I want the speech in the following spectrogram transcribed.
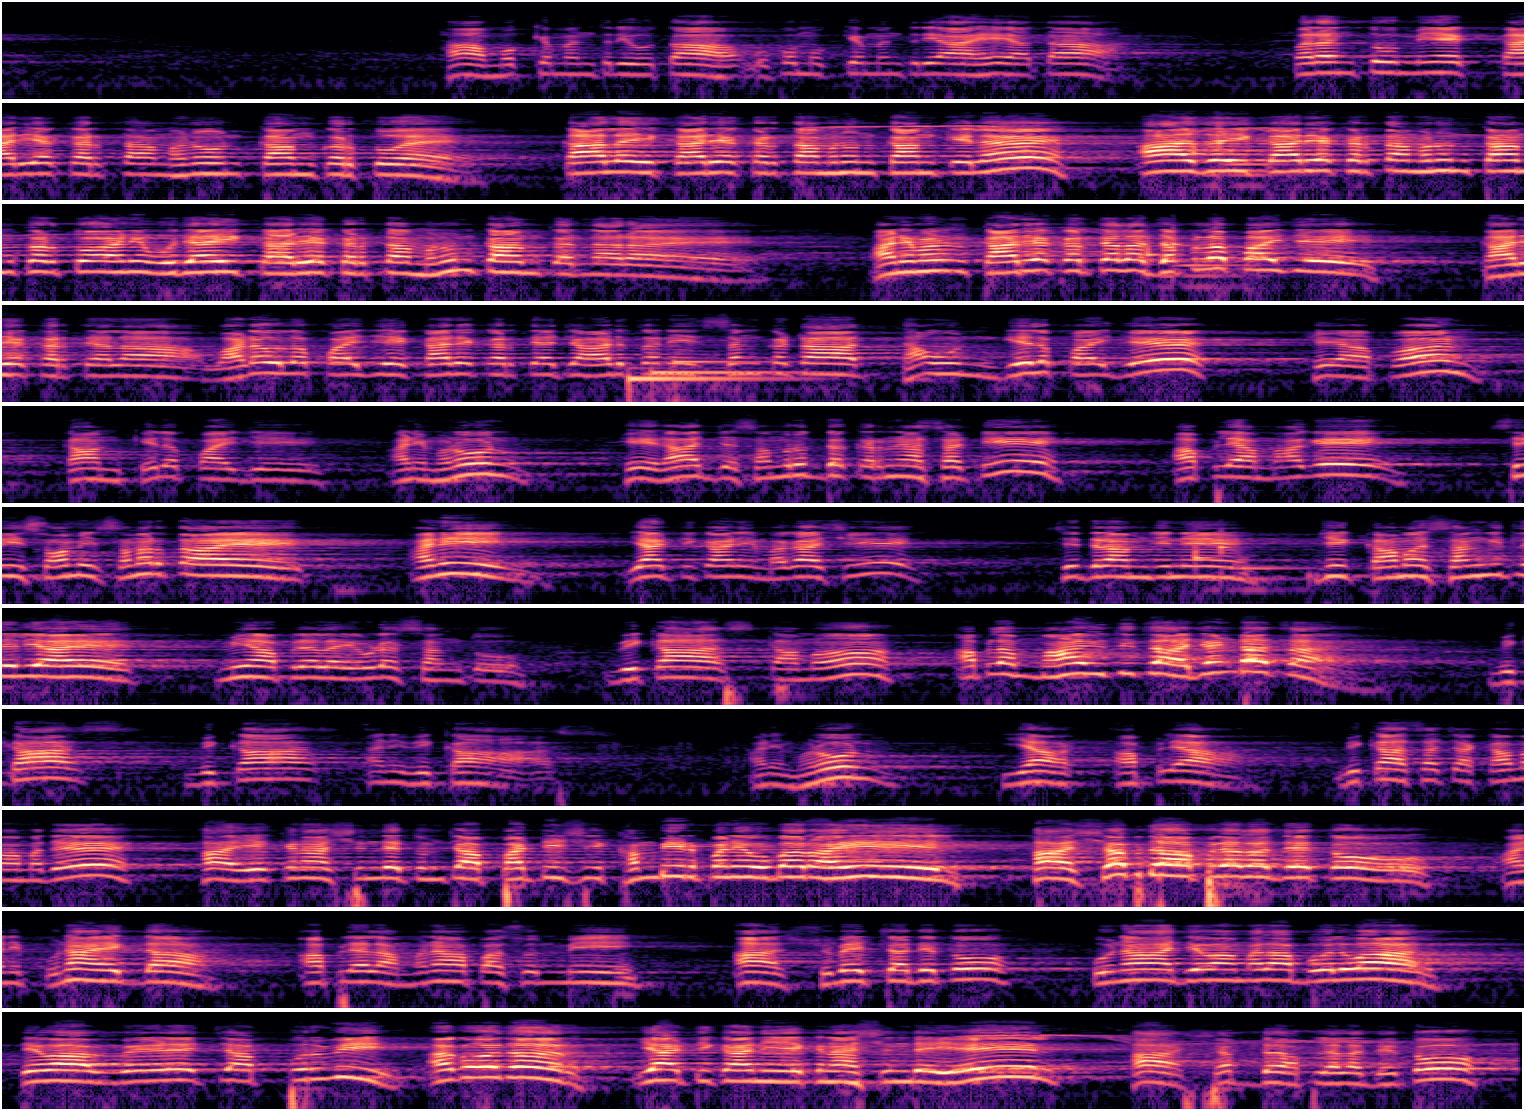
हा मुख्यमंत्री होता उपमुख्यमंत्री आहे आता परंतु मी एक कार्यकर्ता म्हणून काम करतोय. कालही कार्यकर्ता म्हणून काम केलंय आजही कार्यकर्ता म्हणून काम करतो आणि उद्याही कार्यकर्ता म्हणून काम करणार आहे. आणि म्हणून कार्यकर्त्याला जपलं पाहिजे. कार्यकर्त्याला वाढवलं पाहिजे कार्यकर्त्याच्या अडचणी संकटात धावून गेलं पाहिजे हे आपण काम केलं पाहिजे. आणि म्हणून हे राज्य समृद्ध करण्यासाठी आपल्या मागे श्री स्वामी समर्थ आहेत. आणि या ठिकाणी मगाशी सिद्धरामजीने जी कामं सांगितलेली आहेत मी आपल्याला एवढंच सांगतो. विकास काम आपला महायुतीचा अजेंडाच आहे. विकास विकास आणि विकास. आणि म्हणून या आपल्या विकासाच्या कामामध्ये हा एकनाथ शिंदे तुमच्या पाठीशी खंबीरपणे उभा राहील. हा शब्द आपल्याला देतो. आणि पुन्हा एकदा आपल्याला मनापासून मी आज शुभेच्छा देतो. पुन्हा जेव्हा मला बोलवाल तेव्हा वेळेच्या पूर्वी अगोदर या ठिकाणी एकनाथ शिंदे येईल. हा शब्द आपल्याला देतो.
